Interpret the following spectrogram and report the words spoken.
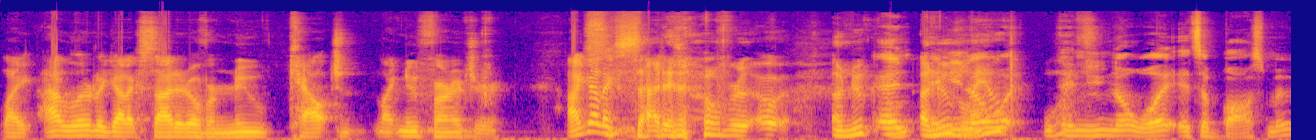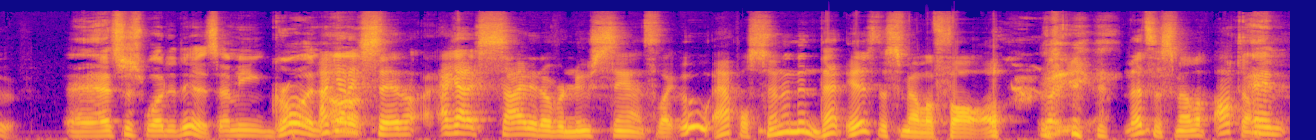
Like I literally got excited over new couch and like new furniture. I got excited over oh, a new And, a, and new you lamp. know what? What? And you know what? It's a boss move. And that's just what it is. I mean, growing I got up, excited. I got excited over new scents. Like, ooh, apple cinnamon. That is the smell of fall. That's the smell of autumn. and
